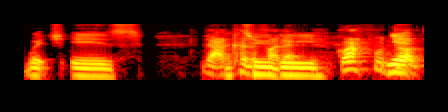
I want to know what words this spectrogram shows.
which is yeah, I couldn't find it. 2D Grapple Yeah, dog.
